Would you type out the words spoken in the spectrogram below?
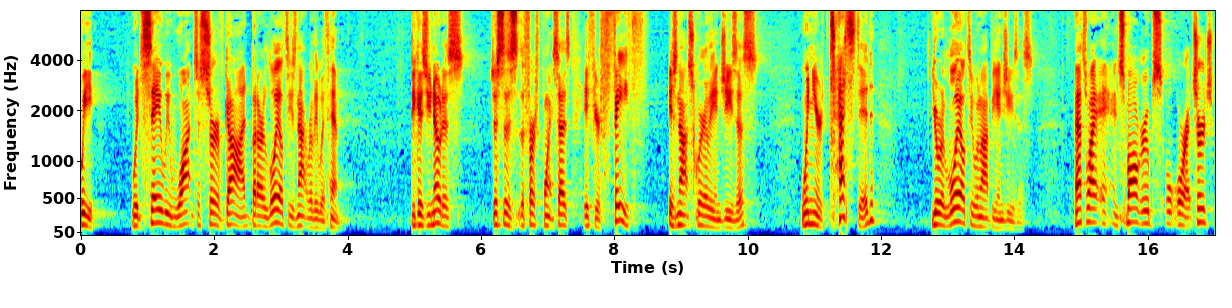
We would say we want to serve God, but our loyalty is not really with Him. Because you notice, just as the first point says, if your faith is not squarely in Jesus, when you're tested, your loyalty will not be in Jesus. That's why in small groups or at church,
